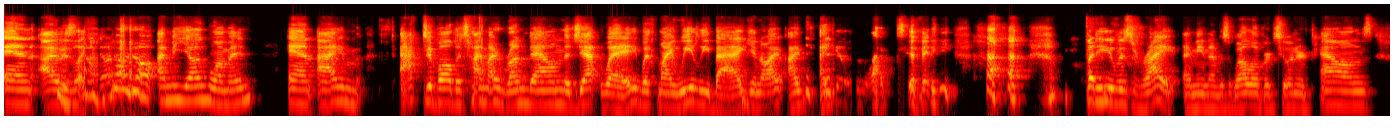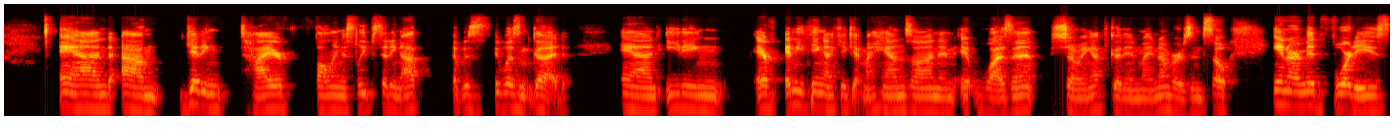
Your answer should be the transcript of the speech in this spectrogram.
And I was like, no, no, no, I'm a young woman and I'm active all the time. I run down the jetway with my wheelie bag. You know, I, I, I get a little activity. but he was right. I mean, I was well over 200 pounds and um, getting tired, falling asleep, sitting up. It was, it wasn't good and eating anything I could get my hands on, and it wasn't showing up good in my numbers. And so, in our mid 40s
